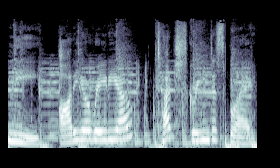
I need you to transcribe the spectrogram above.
knee, audio radio, touchscreen display,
